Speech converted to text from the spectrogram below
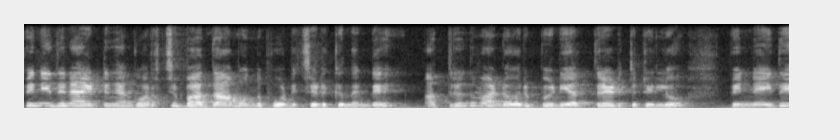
പിന്നെ ഇതിനായിട്ട് ഞാൻ കുറച്ച് ബദാം ഒന്ന് പൊടിച്ചെടുക്കുന്നുണ്ട്. അത്രയൊന്നും വേണ്ട ഒരു പിടി അത്ര എടുത്തിട്ടില്ലോ പിന്നെ ഇത്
